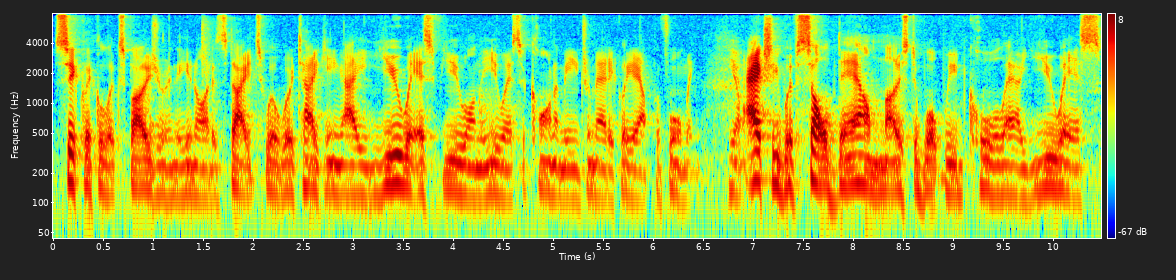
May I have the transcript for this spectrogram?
cyclical exposure in the United States where we're taking a US view on the US economy dramatically outperforming. Yeah. Actually, we've sold down most of what we'd call our US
